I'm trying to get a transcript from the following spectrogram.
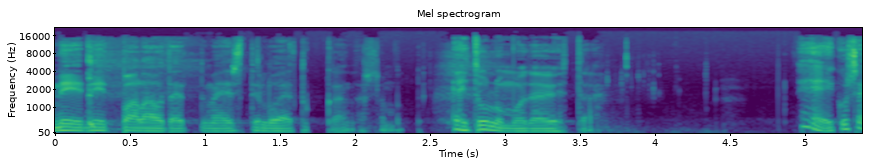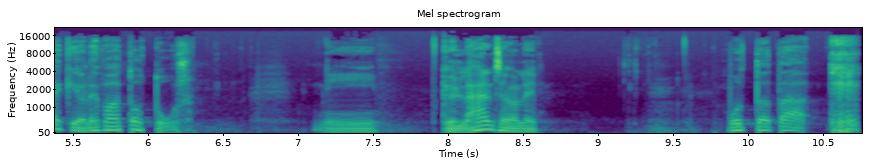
Niin, niitä palautetta me ei sitten luettukaan tässä, mutta Ei tullut muuten yhtään. ei, kun sekin oli vaan totuus. Niin, kyllähän se oli. Mutta tota,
